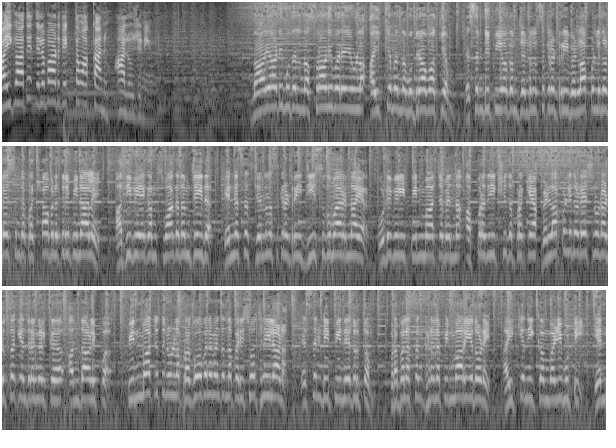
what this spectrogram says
വൈകാതെ നിലപാട് വ്യക്തമാക്കാനും ആലോചനയുണ്ട്. നായാടി മുതൽ നസ്രാണി വരെയുള്ള ഐക്യമെന്ന മുദ്രാവാക്യം എസ് എൻ ഡി പി യോഗം ജനറൽ സെക്രട്ടറി വെള്ളാപ്പള്ളി നടേശന്റെ പ്രഖ്യാപനത്തിന് പിന്നാലെ അതിവേഗം സ്വാഗതം ചെയ്ത് N S S general secretary G Sukumaran Nair ഒടുവിൽ പിന്മാറ്റമെന്ന അപ്രതീക്ഷിത പ്രഖ്യാപനം വെള്ളാപ്പള്ളി നടേശനോട് അടുത്ത കേന്ദ്രങ്ങൾക്ക് അന്താളിപ്പ്. പിന്മാറ്റത്തിനുള്ള പ്രകോപനമെന്തെന്ന പരിശോധനയിലാണ് എസ് എൻ ഡി പി നേതൃത്വം പ്രബല സംഘടന പിന്മാറിയതോടെ ഐക്യനീക്കം വഴിമുട്ടി. എൻ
